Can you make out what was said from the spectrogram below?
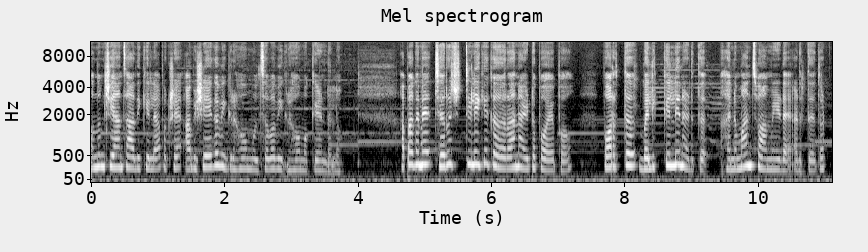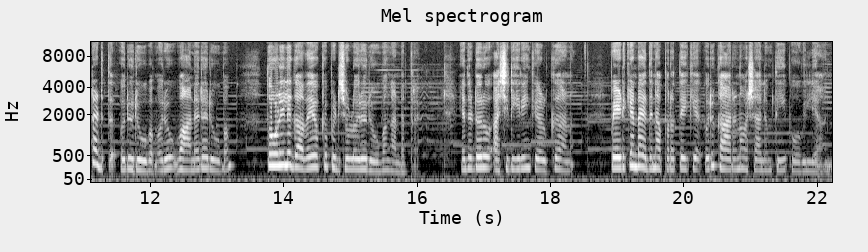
ഒന്നും ചെയ്യാൻ സാധിക്കില്ല. പക്ഷേ അഭിഷേക വിഗ്രഹവും ഉത്സവ വിഗ്രഹവും ഒക്കെ ഉണ്ടല്ലോ. അപ്പം അങ്ങനെ ചെറുചുറ്റിലേക്ക് കയറാനായിട്ട് പോയപ്പോൾ പുറത്ത് ബലിക്കല്ലിനടുത്ത് ഹനുമാൻ സ്വാമിയുടെ അടുത്ത് തൊട്ടടുത്ത് ഒരു രൂപം ഒരു വാനര രൂപം തോളിൽ ഗവയൊക്കെ പിടിച്ചുള്ള ഒരു രൂപം കണ്ടത്രേ. എന്നിട്ടൊരു അശരീരിയും കേൾക്കുകയാണ്. പേടിക്കേണ്ട ഇതിനപ്പുറത്തേക്ക് ഒരു കാരണവശാലും തീ പോവില്ല എന്ന്.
